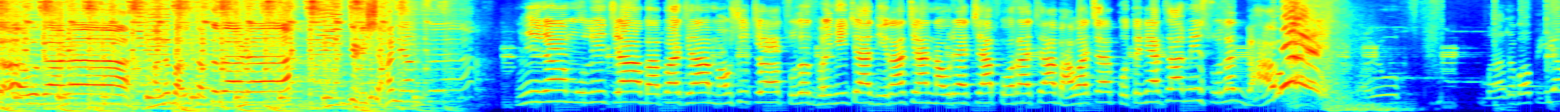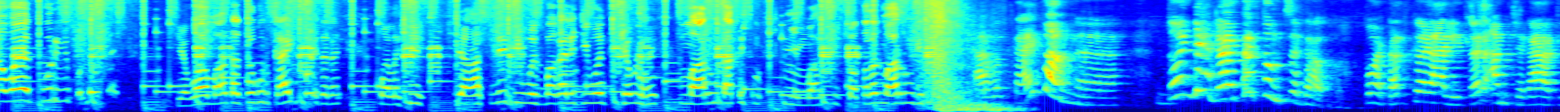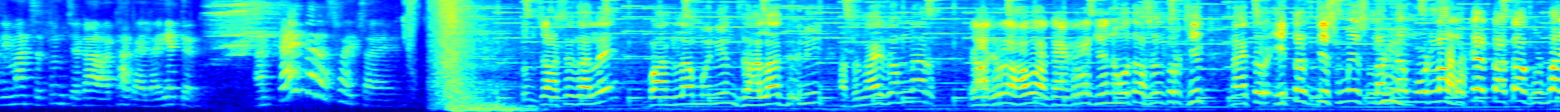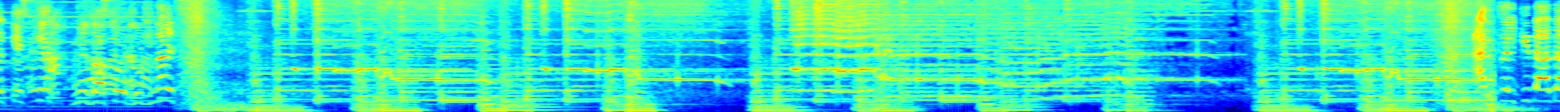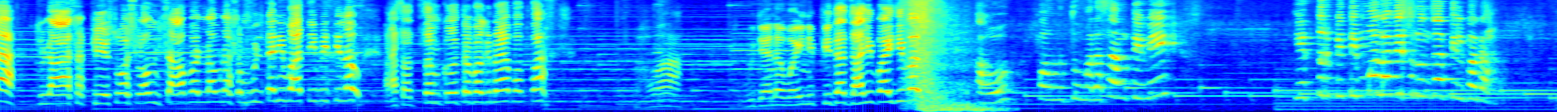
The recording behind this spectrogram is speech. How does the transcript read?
अन राडा. हाण्यांचं मी या मुलीच्या बापाच्या मावशीच्या चुलत बहिणीच्या दिराच्या नवऱ्याच्या पोराच्या भावाच्या पुतण्याचा मी चुलत आहे. अयो माझा बाप या वयात पोरगी पटवत तेव्हा माझा जगून काहीच फायदा नाही. मला ही हे असले दिवस बघायला जिवंत ठेवलं आहे. मारून टाकायचं. मी मारून स्वतःलाच मारून घेतो. काय पाहुणं? दोन ढेंगावर तर तुमचं गाव. पोटात कळ आली तर आमच्या गावातली माणसं तुमच्या गावात हागायला येतात. आणि काय त्रास व्हायचा आहे? तुमचं असं झालंय? बांधला म्हणीन झाला धनी असं नाही जमणार. गागरा हवा गागरा घेणं होत असेल तर ठीक नाहीतर इथंच डिसमिस लग्न मोडला okay tata good bye take care मी जातो गुड नाईट दादा तुला असा फेस वॉश लावून साबण लावून असं मुलतानी माती बिती लाव असा चमकवतं बघ ना पप्पा. भावा उद्या ना वहिनी पिदा झाली पाहिजे बघ. अहो पाहुणं तुम्हाला सांगते मी. एकतर ती मला विसरून जातील बघा.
